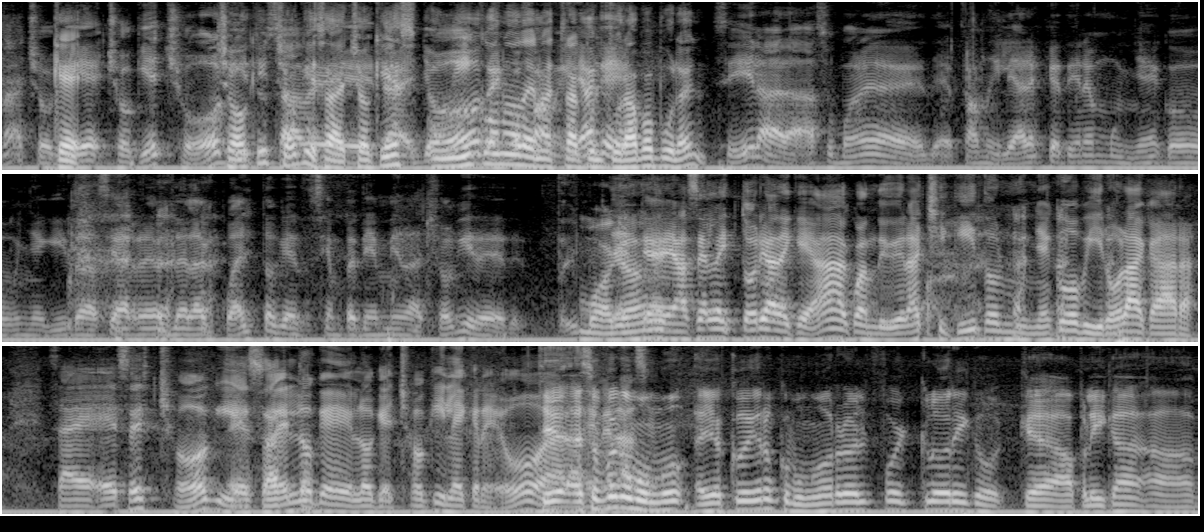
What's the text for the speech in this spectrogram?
No, Chucky, que- es- Chucky es Chucky. Chucky, ¿sabes? Chucky es Yo un ícono de nuestra cultura que- popular. Sí, la, la supone de, de familiares que tienen muñecos, muñequitos hacia alrededor del cuarto que siempre tienen miedo a Chucky. De, de, de- de hacer la historia de que, ah, cuando yo era chiquito el muñeco viró la cara. O sea, ese es Chucky. Eso es lo que, lo que Chucky le creó. Sí, a la eso fue como un, ellos cogieron como un horror folclórico que aplica a,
